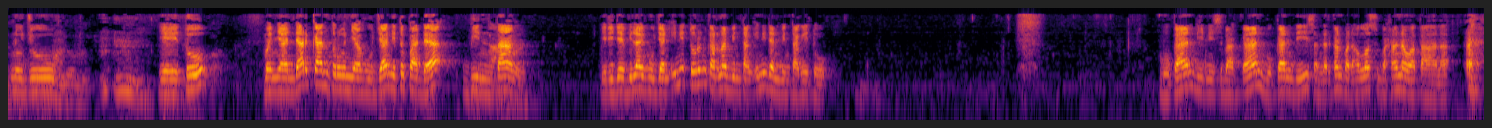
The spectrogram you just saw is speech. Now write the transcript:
nujum. Yaitu menyandarkan turunnya hujan itu pada bintang. Jadi dia bilang hujan ini turun karena bintang ini dan bintang itu. Bukan dinisbahkan, bukan disandarkan pada Allah Subhanahu wa taala.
